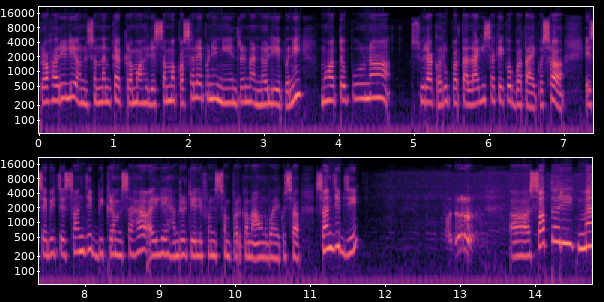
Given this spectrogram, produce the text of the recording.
प्रहरीले अनुसन्धानका क्रम अहिलेसम्म कसैलाई पनि नियन्त्रणमा नलिए पनि महत्वपूर्ण सुराकहरू पत्ता लागिसकेको बताएको छ। यसैबीच सञ्जीव विक्रम शाह अहिले हाम्रो टेलिफोन सम्पर्कमा आउनुभएको छ। सञ्जीवजी? हजुर। सप्तरीमा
